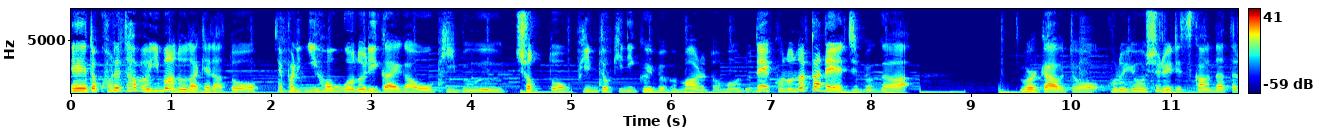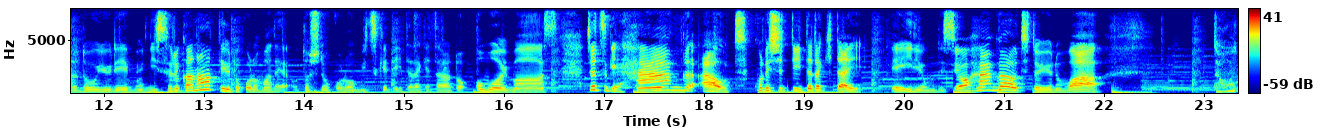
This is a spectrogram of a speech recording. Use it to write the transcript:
えっ、ー、と、これ多分今のだけだと、やっぱり日本語の理解が大きい分、ちょっとピンときにくい部分もあると思うので、この中で自分がワークアウトをこの4種類で使うんだったらどういう例文にするかなっていうところまで落としどころを見つけていただけたらと思います。じゃあ次、hang out。これ知っていただきたい、えイディオムですよ。hang out というのは、どっ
